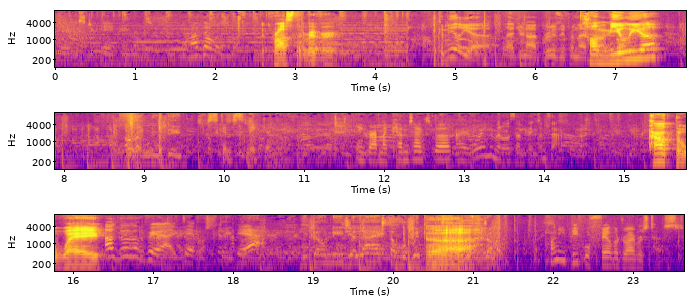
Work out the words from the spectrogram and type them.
unrealistic daydreamers. My mother was one. Across the river. Camellia. Glad you're not bruising from that. dog Camellia? Just gonna sneak in and grab my chem textbook. Alright, we're in the middle of something. What's that? Out the way. I'll Google the periodic table. Yeah. Ugh. Plenty of people fail their driver's test.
